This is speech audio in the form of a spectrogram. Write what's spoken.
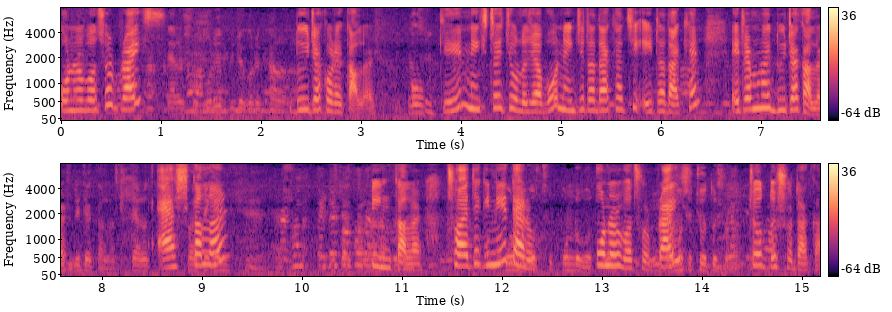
পনেরো বছর। প্রাইস দুইটা করে কালার ওকে নেক্সটটাই চলে যাব। নেক্সট যেটা দেখাচ্ছি এটা দেখেন। এটার মনে হয় দুইটা কালার দুইটা colour ash colour pink colour ছয় থেকে নিয়ে তেরো। পনেরো বছর। পনেরো বছর প্রাইস চোদ্দোশো টাকা।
